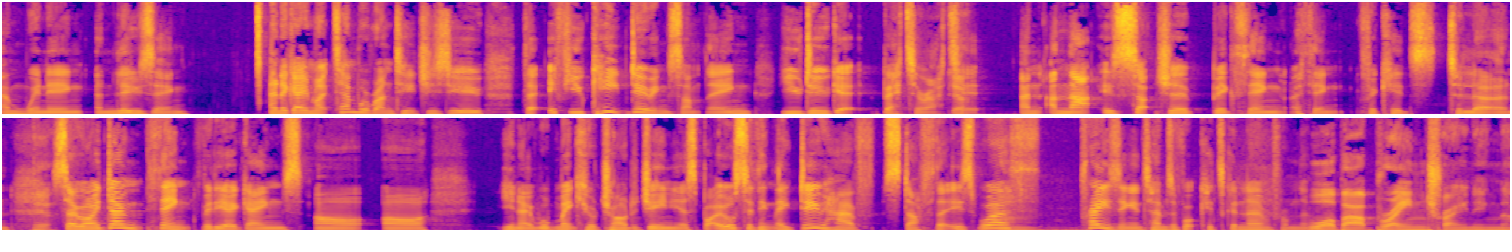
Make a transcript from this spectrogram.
and winning and losing. And a game like Temple Run teaches you that if you keep doing something, you do get better at Yeah. it. And and that is such a big thing, I think, for kids to learn. Yeah. So I don't think video games are are, you know, will make your child a genius. But I also think they do have stuff that is worth hmm. Praising in terms of what kids can learn from them. What about brain training though?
